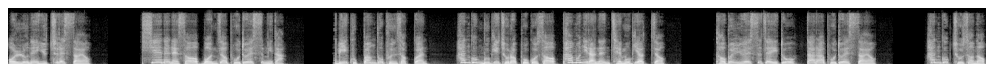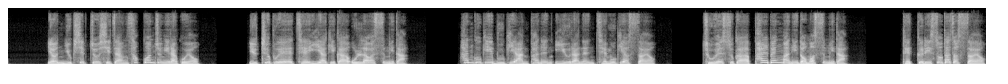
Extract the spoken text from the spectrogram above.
언론에 유출했어요. CNN에서 먼저 보도했습니다. 미 국방부 분석관 한국 무기 졸업 보고서 파문이라는 제목이었죠. WSJ도 따라 보도했어요. 한국 조선업 연 60조 시장 석권 중이라고요. 유튜브에 제 이야기가 올라왔습니다. 한국이 무기 안 파는 이유라는 제목이었어요. 조회수가 800만이 넘었습니다. 댓글이 쏟아졌어요.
